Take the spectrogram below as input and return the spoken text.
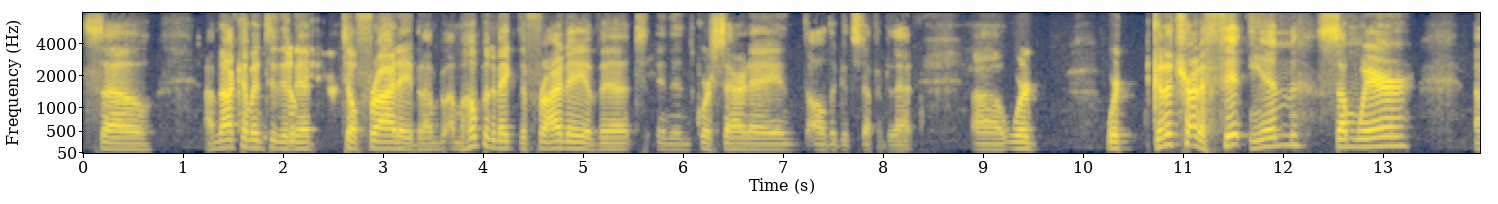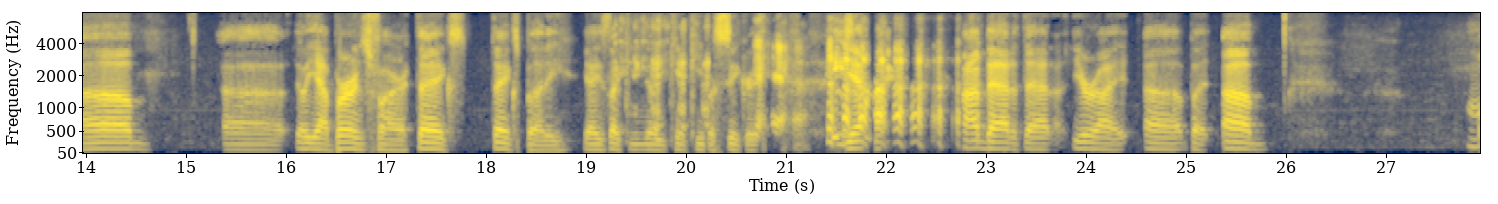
so I'm not coming to the Still event till Friday, but I'm I'm hoping to make the Friday event, and then of course Saturday and all the good stuff after that. Uh, we're we're gonna try to fit in somewhere. Um, uh, oh yeah, Burns fire. Thanks, thanks, buddy. Yeah, he's like, you know, you can't keep a secret. yeah, I'm bad at that. You're right. Uh, but um, m-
